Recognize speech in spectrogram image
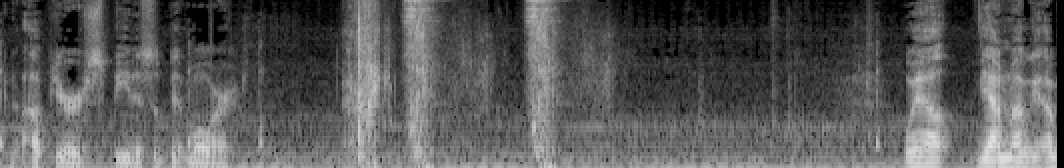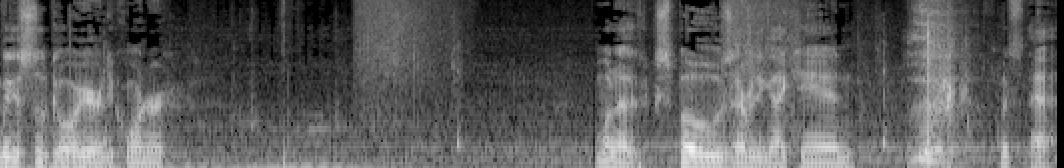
Gonna up your speed just a bit more. Well, yeah, I'm, I'm, I'm going to still go over here in the corner. I want to expose everything I can. What's that?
